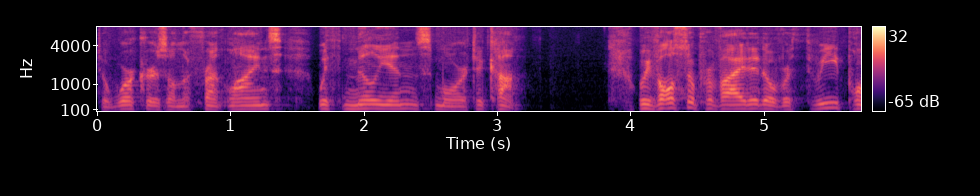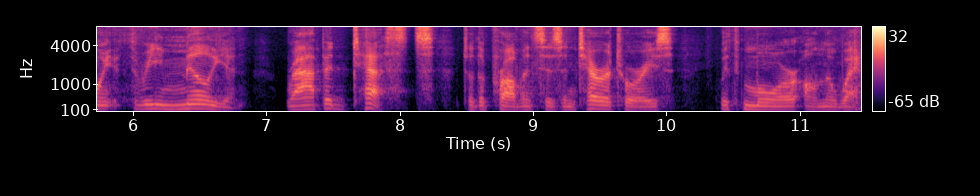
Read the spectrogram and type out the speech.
to workers on the front lines, with millions more to come. We've also provided over 3.3 million rapid tests to the provinces and territories, with more on the way.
